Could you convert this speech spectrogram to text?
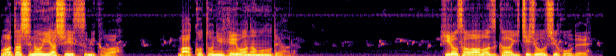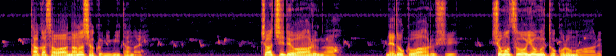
私の卑しい住処はまことに平和なものである。広さはわずか一畳四方で高さは七尺に満たない。茶地ではあるが寝床はあるし書物を読むところもある。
